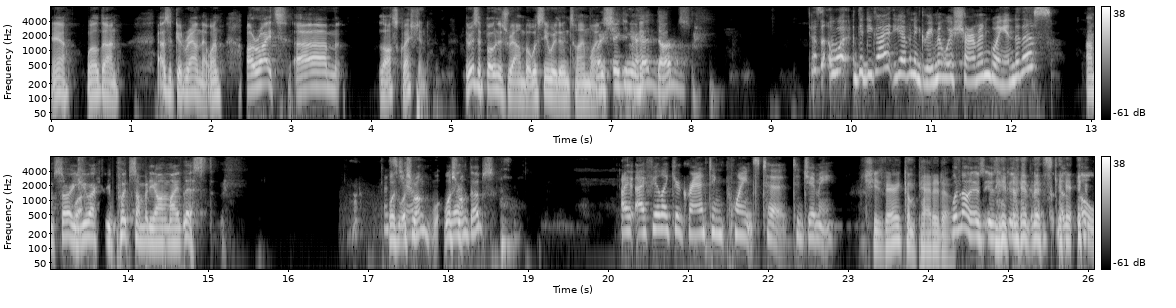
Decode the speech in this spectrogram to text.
Yeah, well done. That was a good round, that one. All right. Um, last question. There is a bonus round, but we'll see what we're doing time Why are wise. shaking your head, Dubs? Does, what did you guys? You have an agreement with Sharman going into this? I'm sorry, What? you actually put somebody on my list. That's What's, what's wrong? What's Yeah. wrong, Dubs? I, I feel like you're granting points to to Jimmy. She's very competitive. Well, no, it was, it was Even in this uh, game. Oh,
